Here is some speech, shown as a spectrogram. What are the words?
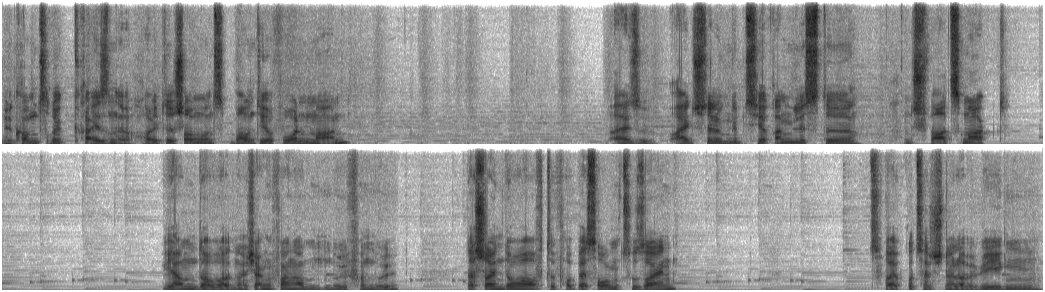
Willkommen zurück, Reisende. Heute schauen wir uns Bounty of One mal an. Also, Einstellungen gibt es hier, Rangliste, ein Schwarzmarkt. Wir haben da nicht angefangen haben, 0 von 0. Das scheinen dauerhafte Verbesserungen zu sein. 2% schneller bewegen.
